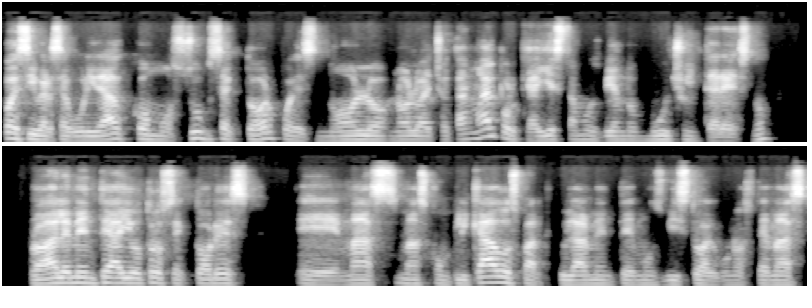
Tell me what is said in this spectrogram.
pues ciberseguridad como subsector, pues no lo, no lo ha hecho tan mal porque ahí estamos viendo mucho interés, ¿no? Probablemente hay otros sectores eh, más, más complicados, particularmente hemos visto algunos temas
